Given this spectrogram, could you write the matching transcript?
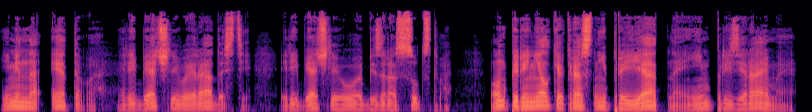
именно этого, ребячливой радости и ребячливого безрассудства. Он перенял как раз неприятное, им презираемое.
